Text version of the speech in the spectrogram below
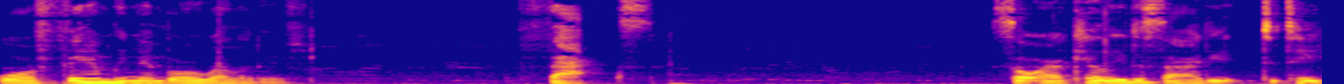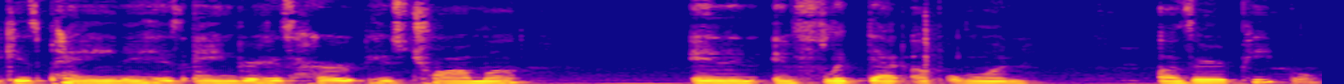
or family member or relative. Facts. So R. Kelly decided to take his pain and his anger, his hurt, his trauma, and inflict that up on other people.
